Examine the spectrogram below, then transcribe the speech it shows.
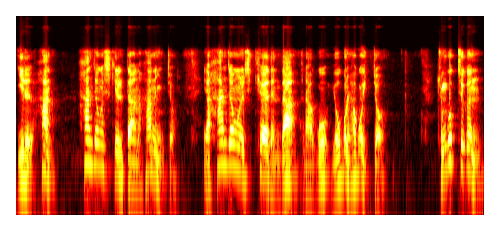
1, 한, 한정을 시키겠다는 한은 있죠. 한정을 시켜야 된다라고 요구를 하고 있죠. 중국 측은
